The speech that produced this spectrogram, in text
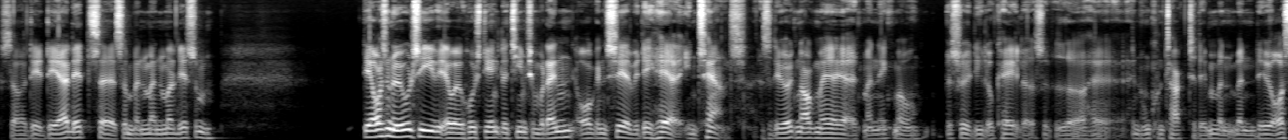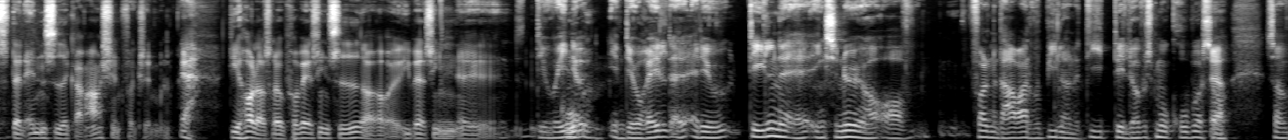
så det, det er lidt, så altså man, man må ligesom det er også en øvelse i, hos de enkelte teams, hvordan organiserer vi det her internt. Altså det er jo ikke nok med, at man ikke må besøge de lokale og så videre og have, have nogen kontakt til dem, men, men det er jo også den anden side af garagen for eksempel. Ja. De holder jo på hver sin side og i hver sin øh, det er jo egentlig, jamen det er jo reelt, er det jo delene af ingeniører og folkene, der arbejder på bilerne, de er delt op i små grupper, så, ja. så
